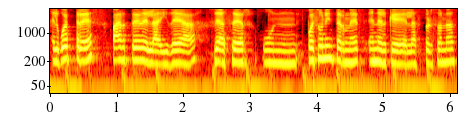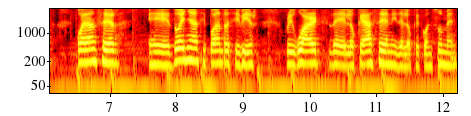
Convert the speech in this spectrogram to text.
El Web 3 parte de la idea de hacer un, pues un Internet en el que las personas puedan ser eh, dueñas y puedan recibir rewards de lo que hacen y de lo que consumen.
